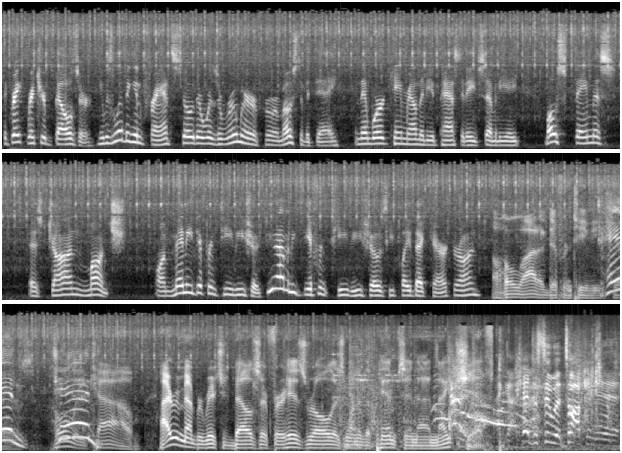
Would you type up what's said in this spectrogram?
The great Richard Belzer. He was living in France, so there was a rumor for most of a day, and then word came around that he had passed at age 78. Most famous as John Munch on many different TV shows. Do you know how many different TV shows he played that character on? A whole lot of different TV Tens. shows. Ten. Holy cow. I remember Richard Belzer for his role as one of the pimps in uh, Night Shift. Let's just see what we're talking here.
